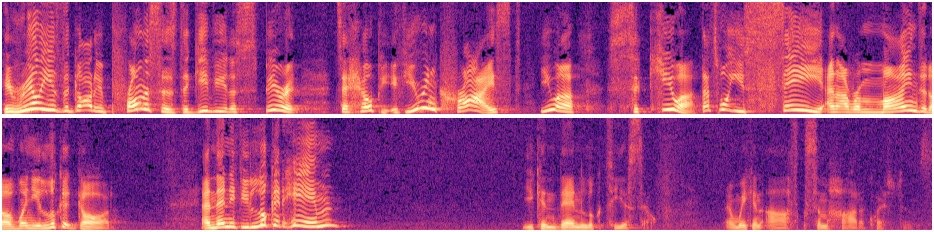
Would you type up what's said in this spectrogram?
He really is the God who promises to give you the Spirit to help you. If you're in Christ, you are secure. That's what you see and are reminded of when you look at God. And then if you look at Him, you can then look to yourself and we can ask some harder questions.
